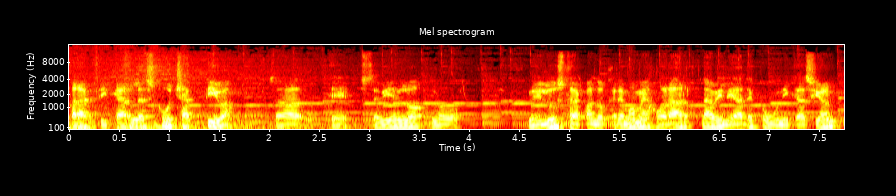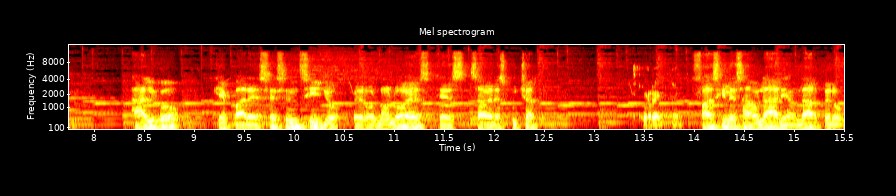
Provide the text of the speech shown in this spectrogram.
practicar la escucha activa, o sea, eh, usted bien lo, lo, lo ilustra, cuando queremos mejorar la habilidad de comunicación, algo que parece sencillo, pero no lo es, es saber escuchar. Correcto. Fácil es hablar y hablar, pero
